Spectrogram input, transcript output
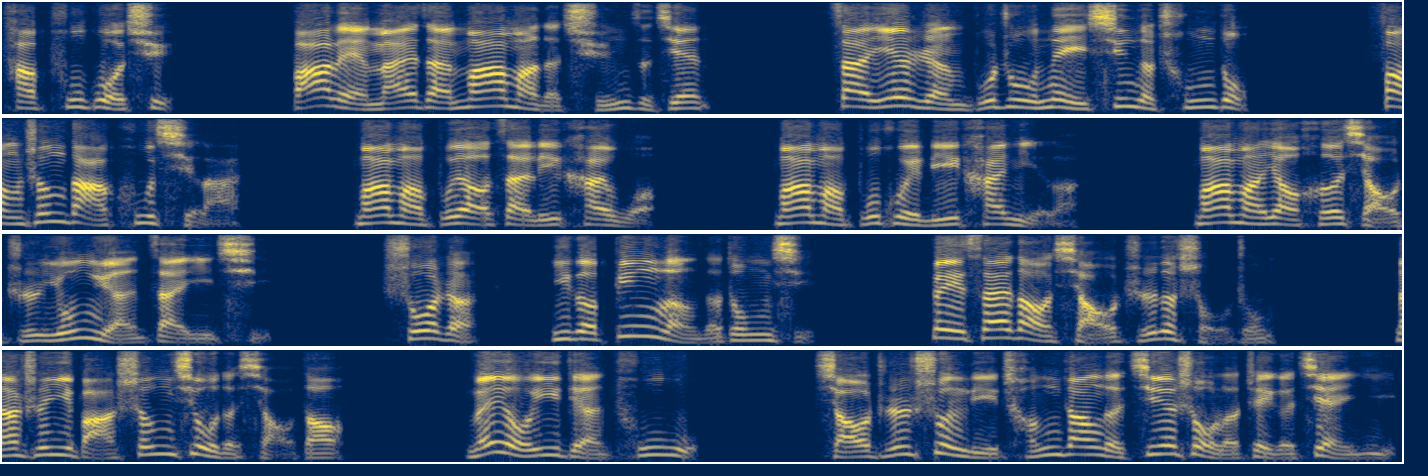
他扑过去，把脸埋在妈妈的裙子间，再也忍不住内心的冲动，放声大哭起来。妈妈，不要再离开我！妈妈不会离开你了。妈妈要和小直永远在一起。说着，一个冰冷的东西被塞到小直的手中，那是一把生锈的小刀，没有一点突兀。小直顺理成章的接受了这个建议。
